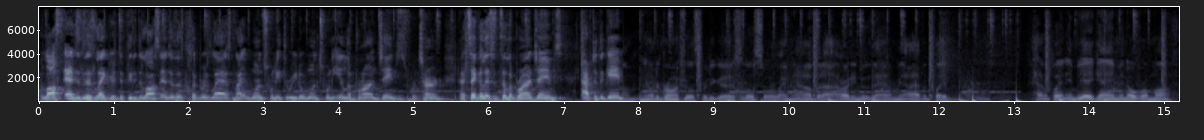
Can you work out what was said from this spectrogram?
The Los Angeles Lakers defeated the Los Angeles Clippers last night, 123 to 120 in LeBron James' return. Now take a listen to LeBron James after the game. Um, you know, the groin feels pretty good. It's a little sore right now, but I already knew that. I mean, I haven't played haven't played an NBA game in over a month.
